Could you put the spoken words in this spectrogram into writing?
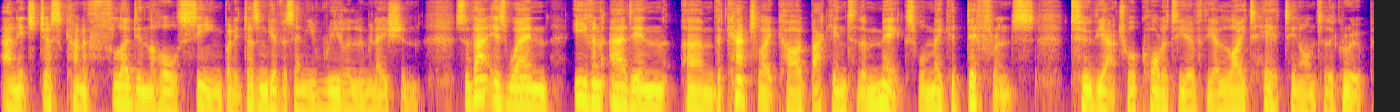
and it's just kind of flooding the whole scene, but it doesn't give us any real illumination. So that is when even adding um, the catch light card back into the mix will make a difference to the actual quality of the light hitting onto the group.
